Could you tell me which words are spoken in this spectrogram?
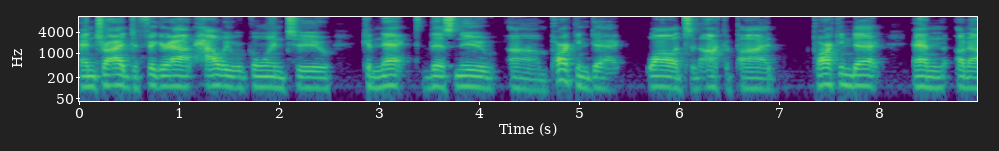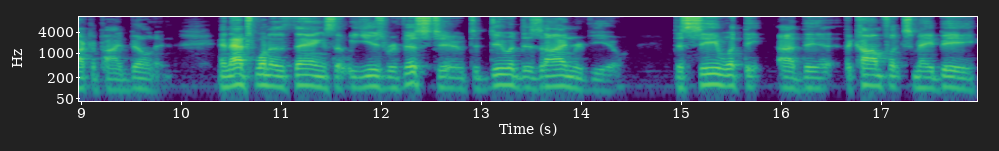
and tried to figure out how we were going to connect this new um, parking deck while it's an occupied parking deck and an occupied building. And that's one of the things that we use Revizto to do a design review to see what the uh, the the conflicts may be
